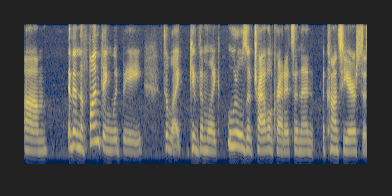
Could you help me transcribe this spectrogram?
Um, and then the fun thing would be to like give them like oodles of travel credits and then a concierge to,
